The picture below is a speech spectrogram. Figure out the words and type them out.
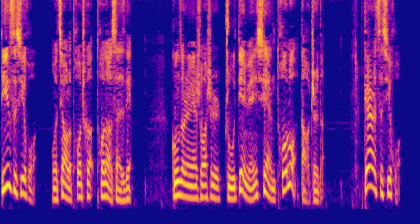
第一次熄火，我叫了拖车拖到 4S 店，工作人员说是主电源线脱落导致的。第二次熄火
